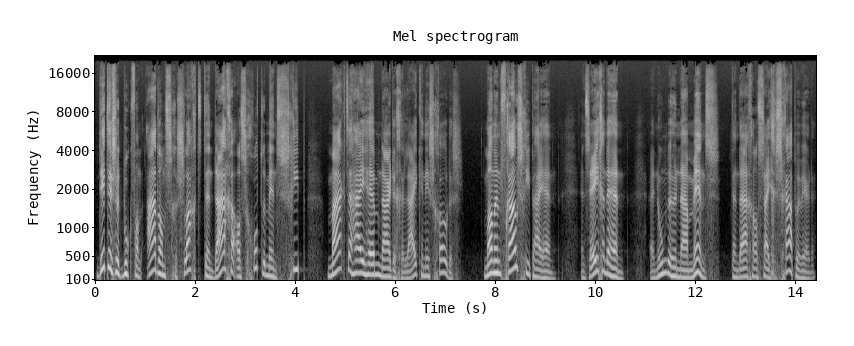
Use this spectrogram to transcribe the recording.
Dit is het boek van Adams geslacht. Ten dagen als God de mens schiep, maakte hij hem naar de gelijkenis Godes. Man en vrouw schiep hij hen en zegende hen en noemde hun naam mens ten dagen als zij geschapen werden.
